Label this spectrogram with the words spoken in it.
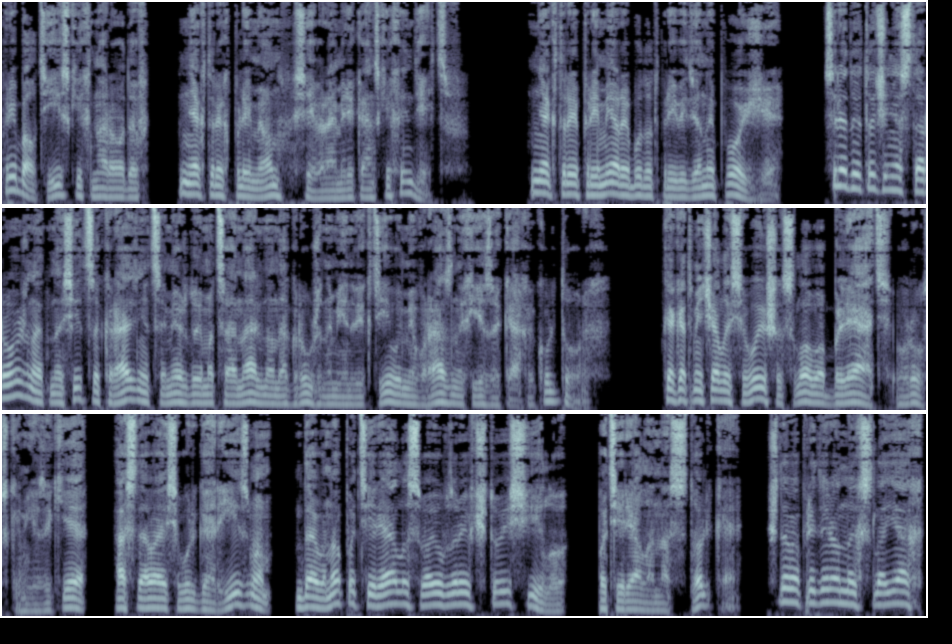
прибалтийских народов, некоторых племен североамериканских индейцев. Некоторые примеры будут приведены позже, Следует очень осторожно относиться к разнице между эмоционально нагруженными инвективами в разных языках и культурах. Как отмечалось выше, слово «блядь» в русском языке, оставаясь вульгаризмом, давно потеряло свою взрывчатую силу, потеряло настолько, что в определенных слоях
